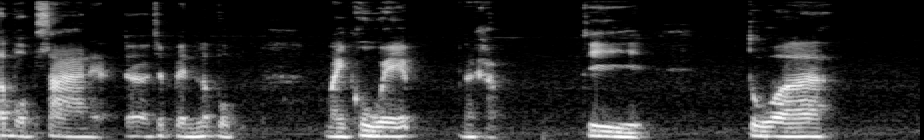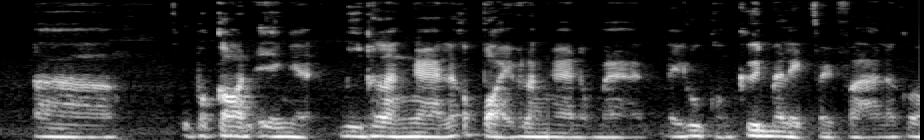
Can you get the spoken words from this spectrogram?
ระบบซาเนี่ยจะเป็นระบบไมโครเวฟนะครับที่ตัวอุปกรณ์เองเนี่ยมีพลังงานแล้วก็ปล่อยพลังงานออกมา ในรูปของคลื่นแม่เหล็กไฟฟ้า แล้วก็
